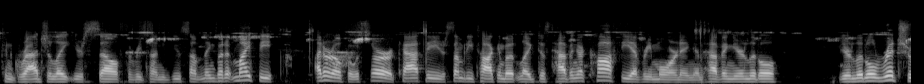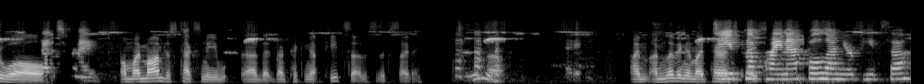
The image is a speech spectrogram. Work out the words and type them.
congratulate yourself every time you do something? But it might be, I don't know if it was her or Cathy or somebody talking about like just having a coffee every morning and having your little, your little ritual. That's right. Oh, my mom just texted me uh, that they're picking up pizza. This is exciting. Ooh. I'm, I'm living in my Do you put basement. pineapple on your pizza?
